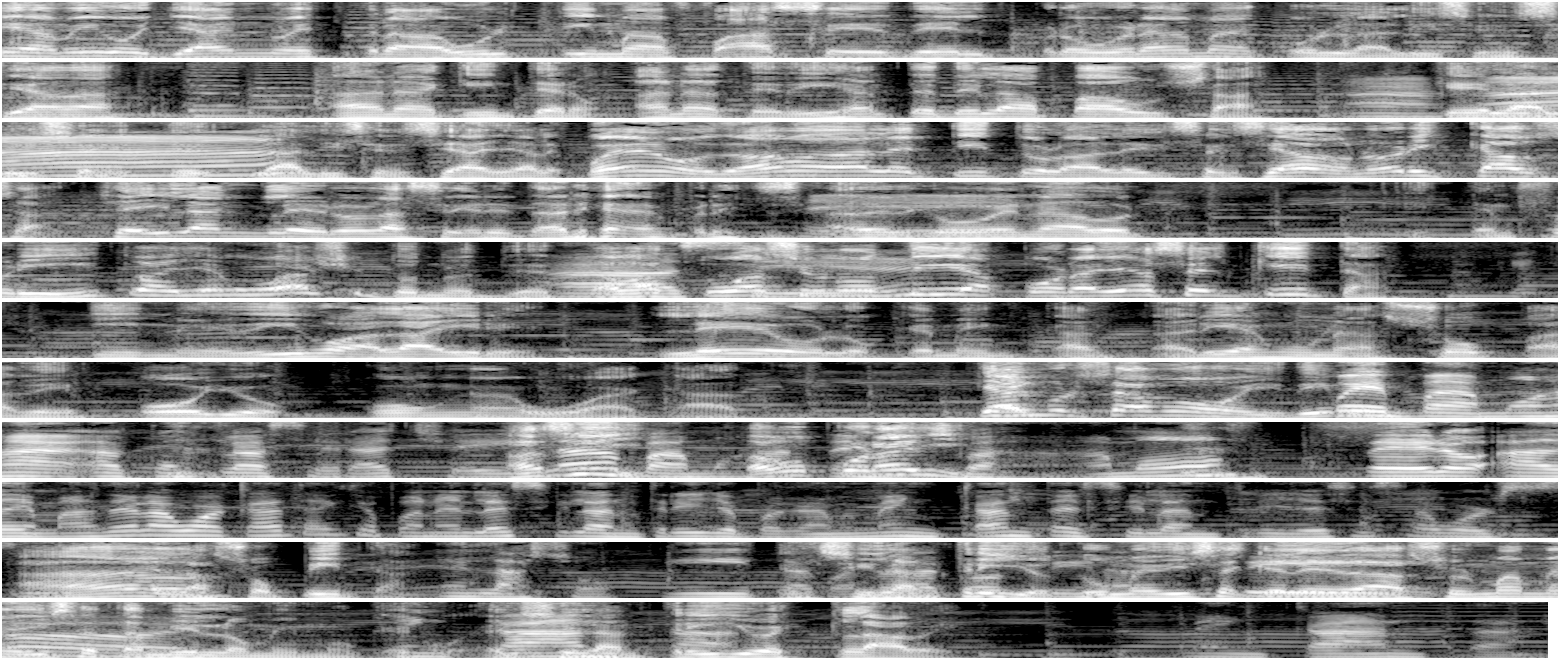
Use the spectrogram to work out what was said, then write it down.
Mis amigos, ya en nuestra última fase del programa con la licenciada Ana Quintero. Ana, te dije antes de la pausa que la, licen- eh, la licenciada, ya le- bueno, vamos a darle el título a la licenciada honoris causa, Sheila Anglero, la secretaria de prensa Sí. del gobernador, está en frío allá en Washington, donde estabas tú hace unos días por allá cerquita. Y me dijo al aire, Leo, lo que me encantaría es una sopa de pollo con aguacate. ¿Qué almorzamos hoy? Dime. Pues vamos a, a complacer a Sheila. ¿Ah, sí? Vamos, ¿Vamos a por ahí? Vamos. Pero además del aguacate hay que ponerle cilantrillo, porque a mí me encanta el cilantrillo, ese saborcito. ah, en la sopita. En la sopita. El cilantrillo, tú me dices que le da, Zulma me dice Ay, también lo mismo, que el cilantrillo es clave. Me encanta.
